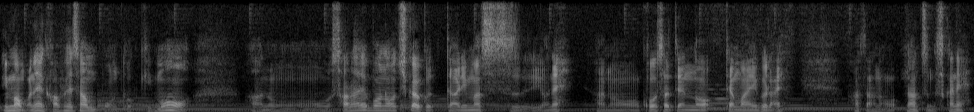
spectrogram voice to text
今もね、カフェ散歩の時も、あのー、サラエボの近くってありますよね。あの交差点の手前ぐらい。あとあの、なんつうんですかね。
